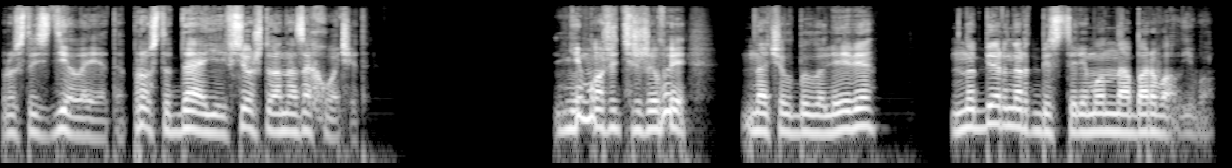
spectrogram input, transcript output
«Просто сделай это, просто дай ей все, что она захочет». «Не можете же вы...» — начал было Леви, но Бернард бесцеремонно оборвал его.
